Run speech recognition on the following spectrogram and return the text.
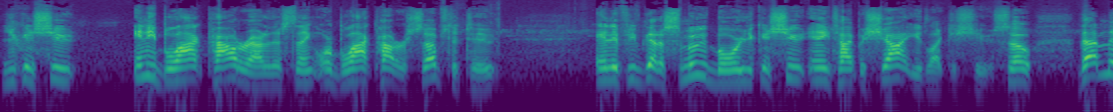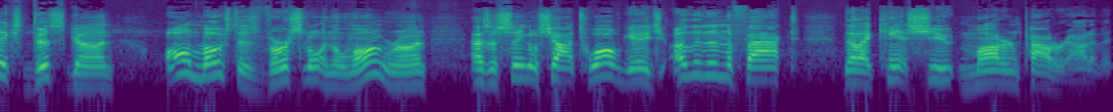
You can shoot any black powder out of this thing or black powder substitute. And if you've got a smooth bore, you can shoot any type of shot you'd like to shoot. So that makes this gun almost as versatile in the long run as a single shot 12 gauge, other than the fact that I can't shoot modern powder out of it.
